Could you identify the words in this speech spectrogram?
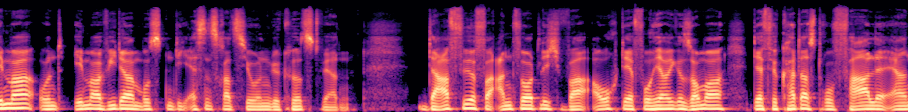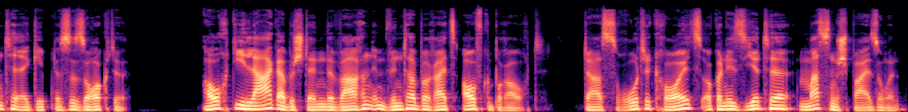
Immer und immer wieder mussten die Essensrationen gekürzt werden. Dafür verantwortlich war auch der vorherige Sommer, der für katastrophale Ernteergebnisse sorgte. Auch die Lagerbestände waren im Winter bereits aufgebraucht. Das Rote Kreuz organisierte Massenspeisungen.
